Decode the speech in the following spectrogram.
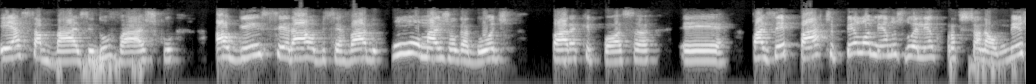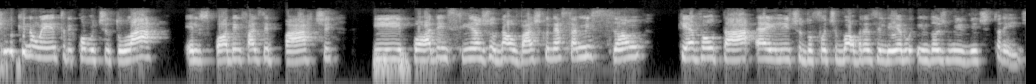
essa base do Vasco, alguém será observado, um ou mais jogadores, para que possa é, fazer parte, pelo menos, do elenco profissional. Mesmo que não entre como titular, eles podem fazer parte e podem sim ajudar o Vasco nessa missão que é voltar à elite do futebol brasileiro em 2023.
